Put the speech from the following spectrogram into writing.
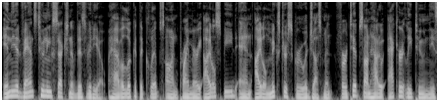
In the advanced tuning section of this video, have a look at the clips on primary idle speed and idle mixture screw adjustment for tips on how to accurately tune these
